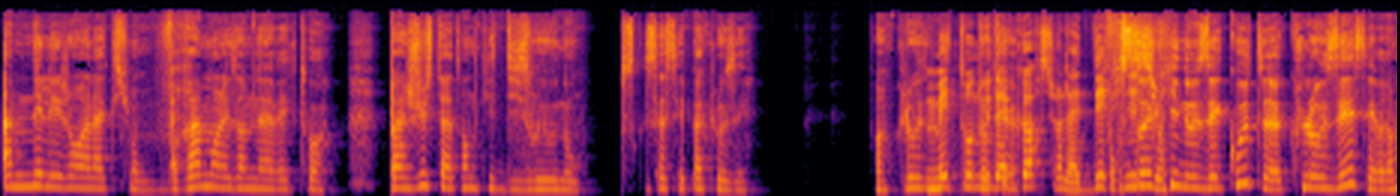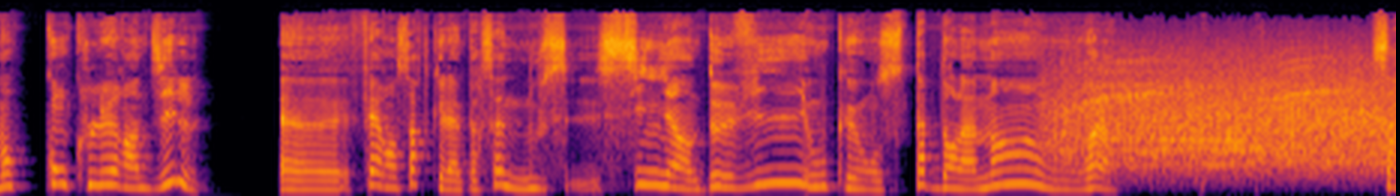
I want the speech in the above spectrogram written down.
amener les gens à l'action, vraiment les emmener avec toi. Pas juste attendre qu'ils te disent oui ou non, parce que ça, c'est pas closer. Enfin, Mettons-nous euh, d'accord sur la définition. Pour ceux qui nous écoutent, closer, c'est vraiment conclure un deal euh, faire en sorte que la personne nous signe un devis ou qu'on se tape dans la main, ou voilà. Ça.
